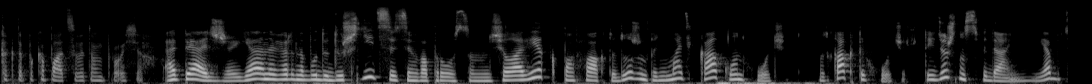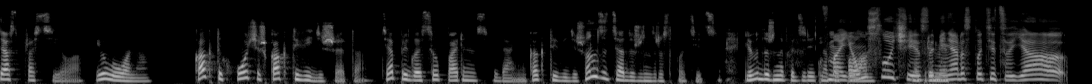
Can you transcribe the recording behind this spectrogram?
как-то покопаться в этом вопросе? Опять же, я, наверное, буду душнить с этим вопросом, но человек по факту должен понимать, как он хочет. Вот как ты хочешь. Ты идешь на свидание, я бы тебя спросила, Илона, как ты хочешь, как ты видишь это? Тебя пригласил парень на свидание. Как ты видишь? Он за тебя должен расплатиться? Или вы должны поделить на В моем случае, например? за меня расплатиться, я...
